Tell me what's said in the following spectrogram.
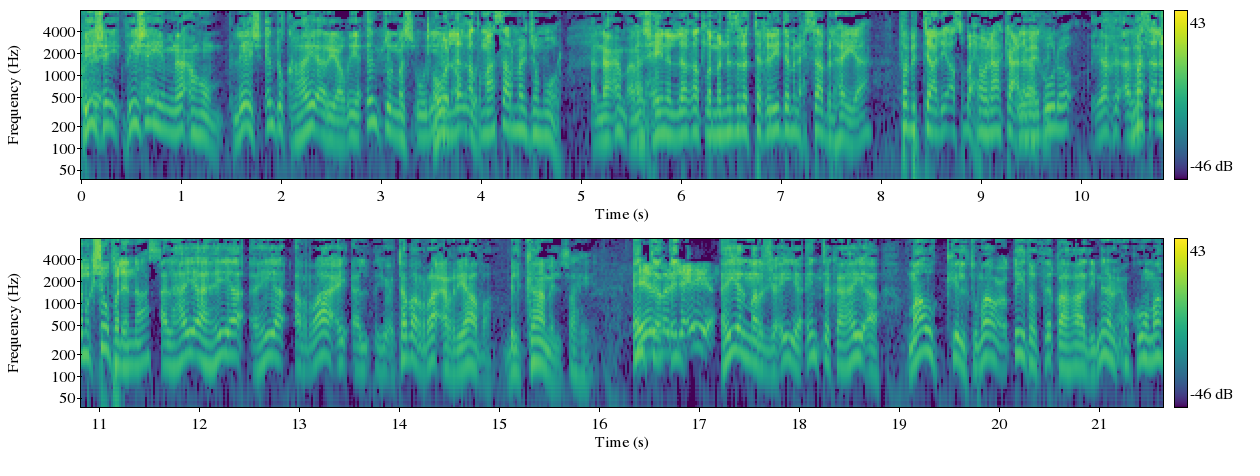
في شيء في شيء يمنعهم. ليش؟ أنتم كهيئة رياضية أنتم المسؤولين هو اللغط الأول. ما صار من الجمهور. نعم أنا الحين اللغط لما نزلت تغريده من حساب الهيئة فبالتالي أصبح هناك على ما يقولوا يا أخي اله... مسألة مكشوفة للناس. الهيئة هي هي الراعي ال... يعتبر راعي الرياضة بالكامل. صحيح. هي المرجعية. انت هي المرجعية. أنت كهيئة ما وكلت وما أعطيت الثقة هذه من الحكومة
